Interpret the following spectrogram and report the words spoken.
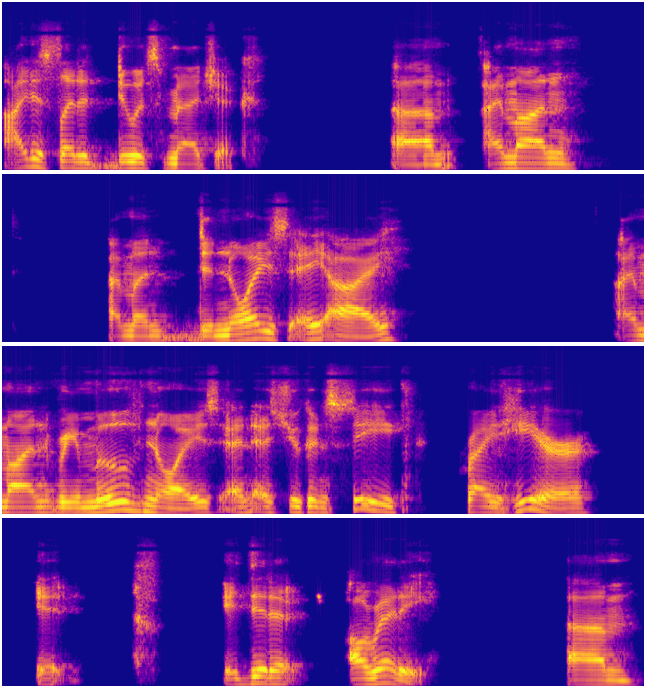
I just let it do its magic. Um, I'm on I'm on Denoise AI. I'm on remove noise, and as you can see right here, it it did it already. Um,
